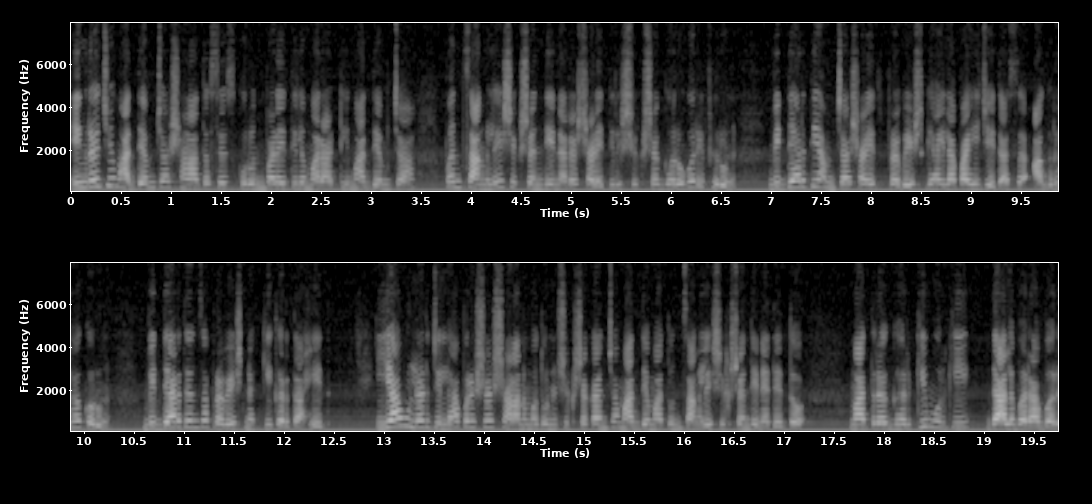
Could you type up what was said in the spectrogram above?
इंग्रजी माध्यमच्या शाळा तसेच कुरुंदवाड येथील मराठी माध्यमच्या पण चांगले शिक्षण देणाऱ्या शाळेतील शिक्षक घरोघरी फिरून विद्यार्थी आमच्या शाळेत प्रवेश घ्यायला पाहिजेत असं आग्रह करून विद्यार्थ्यांचा प्रवेश नक्की करत आहेत. या उलट जिल्हा परिषद शाळांमधून शिक्षकांच्या माध्यमातून चांगले शिक्षण देण्यात येतं. मात्र घरकी मुरकी दाल बराबर.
